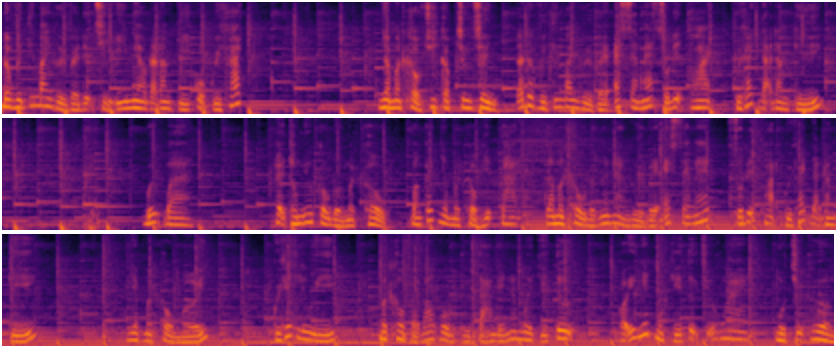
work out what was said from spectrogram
được Vietinbank gửi về địa chỉ email đã đăng ký của quý khách. Nhập mật khẩu truy cập chương trình đã được Vietinbank gửi về SMS số điện thoại quý khách đã đăng ký. Bước 3. Hệ thống yêu cầu đổi mật khẩu bằng cách nhập mật khẩu hiện tại là mật khẩu được ngân hàng gửi về SMS số điện thoại quý khách đã đăng ký. Nhập mật khẩu mới. Quý khách lưu ý, mật khẩu phải bao gồm từ 8 đến 50 ký tự, có ít nhất một ký tự chữ hoa, một chữ thường,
